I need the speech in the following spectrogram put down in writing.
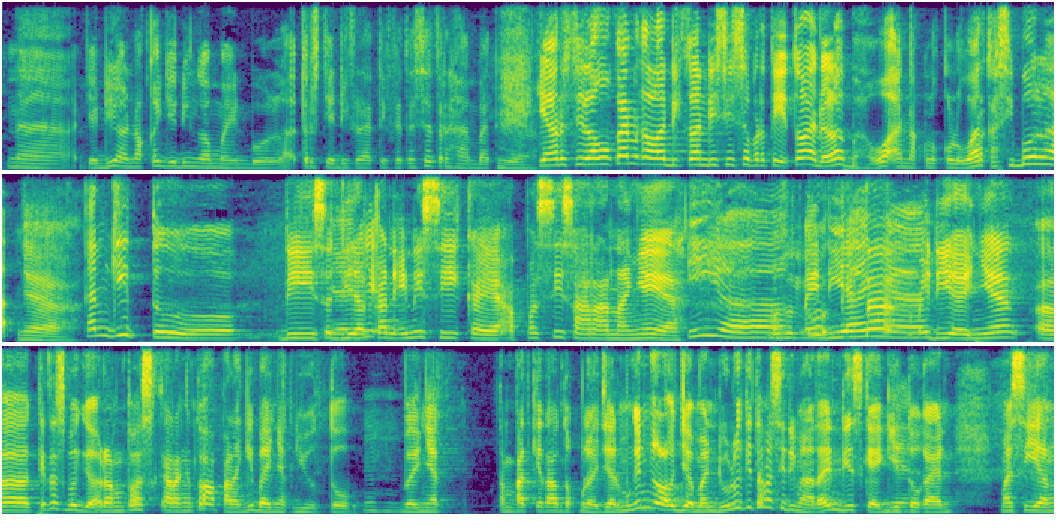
nah jadi anaknya jadi nggak main bola terus jadi kreativitasnya terhambat Iya. yang harus dilakukan kalau di kondisi seperti itu adalah bawa anak lo keluar kasih bola Ya. kan gitu Disediakan ini sih kayak apa sih sarananya ya? iya Maksudku medianya kita medianya eh, kita sebagai orang tua sekarang itu apalagi banyak YouTube, Mhm. banyak tempat kita untuk belajar. Mungkin kalau zaman dulu kita masih dimarahin dis kayak Iya. gitu kan. Masih yang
